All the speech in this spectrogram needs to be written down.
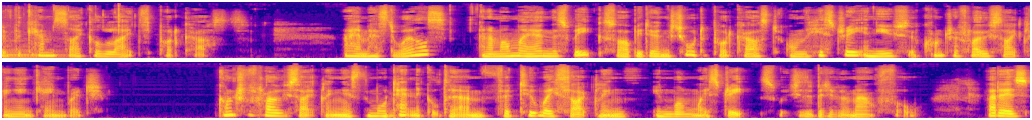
of the CamCycle Lights podcasts. I am Hester Wells, and I'm on my own this week, so I'll be doing a shorter podcast on the history and use of contraflow cycling in Cambridge. Contraflow cycling is the more technical term for two way cycling in one way streets, which is a bit of a mouthful. That is,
